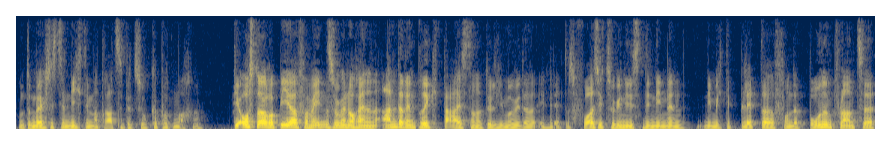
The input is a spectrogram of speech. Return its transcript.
und du möchtest ja nicht den Matratzenbezug kaputt machen. Die Osteuropäer verwenden sogar noch einen anderen Trick, da ist dann natürlich immer wieder mit etwas Vorsicht zu genießen. Die nehmen nämlich die Blätter von der Bohnenpflanze,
